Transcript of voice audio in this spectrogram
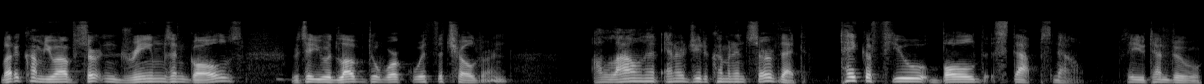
Let it come. You have certain dreams and goals. You say you would love to work with the children. Allow that energy to come in and serve that. Take a few bold steps now. See, you tend to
